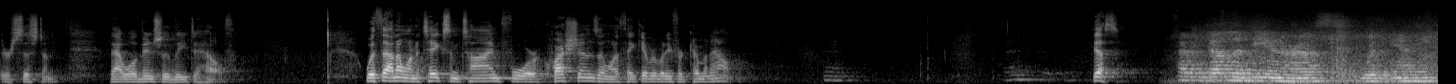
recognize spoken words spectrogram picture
their system. That will eventually lead to health. With that, I want to take some time for questions. I want to thank everybody for coming out. Yes? Having done the DNRS with Annie,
